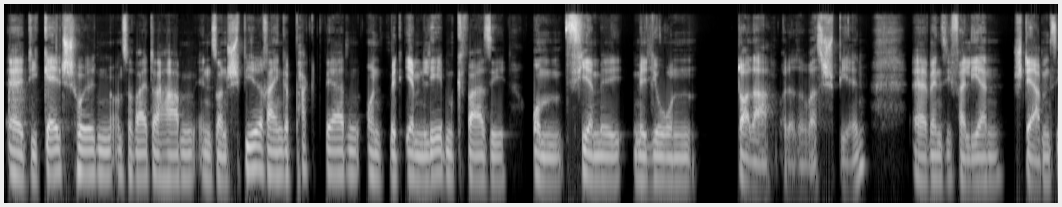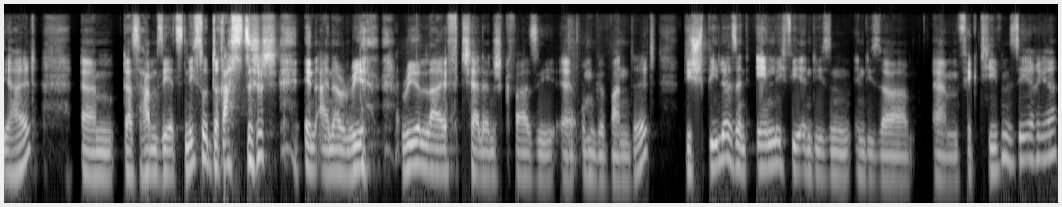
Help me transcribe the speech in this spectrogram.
äh, die Geldschulden und so weiter haben, in so ein Spiel reingepackt werden und mit ihrem Leben quasi um vier Mil Millionen Dollar oder sowas spielen. Äh, wenn sie verlieren, sterben sie halt. Ähm, das haben sie jetzt nicht so drastisch in einer Real-Life-Challenge Real quasi äh, umgewandelt. Die Spiele sind ähnlich wie in, diesen, in dieser ähm, fiktiven Serie,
